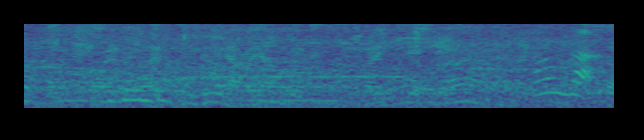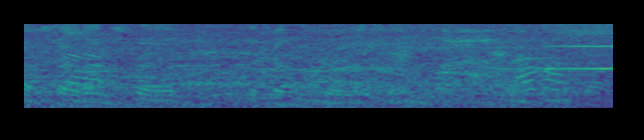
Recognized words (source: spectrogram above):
Able to carry on running the train service. Oh, that's So, so that's the the film crew, you see.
